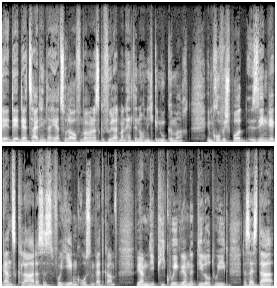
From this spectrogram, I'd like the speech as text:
der, der, der Zeit hinterherzulaufen, weil man das Gefühl hat, man hätte noch nicht genug gemacht. Im Profisport sehen wir ganz klar, dass es vor jedem großen Wettkampf, wir haben die Peak Week, wir haben eine Deload Week, das heißt, da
